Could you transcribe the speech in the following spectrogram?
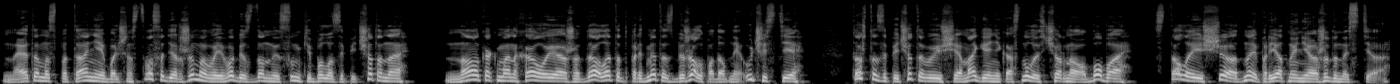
На этом испытании большинство содержимого его бездонной сумки было запечатано, но, как Манхау и ожидал, этот предмет избежал подобной участи. То, что запечатывающая магия не коснулась черного боба, стало еще одной приятной неожиданностью.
